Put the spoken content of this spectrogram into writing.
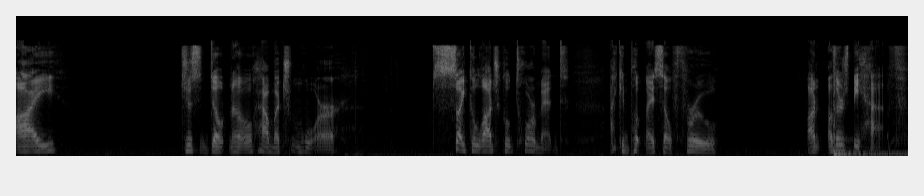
I just don't know how much more psychological torment I can put myself through on others' behalf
